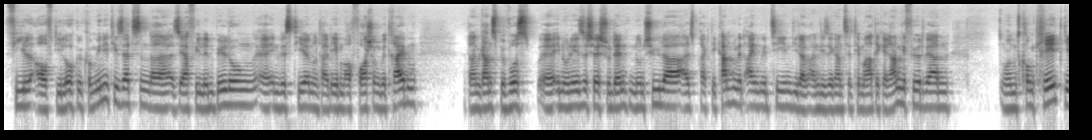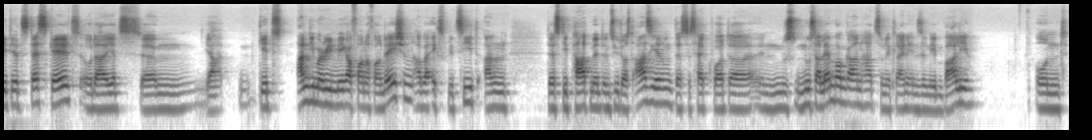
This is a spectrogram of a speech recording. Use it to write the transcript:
viel auf die Local Community setzen, da sehr viel in Bildung äh, investieren und halt eben auch Forschung betreiben dann ganz bewusst äh, indonesische Studenten und Schüler als Praktikanten mit einbeziehen, die dann an diese ganze Thematik herangeführt werden. Und konkret geht jetzt das Geld oder jetzt ähm, ja, geht an die Marine Megafauna Foundation, aber explizit an das Department in Südostasien, das das Headquarter in Nusa Lembongan hat, so eine kleine Insel neben Bali. Und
